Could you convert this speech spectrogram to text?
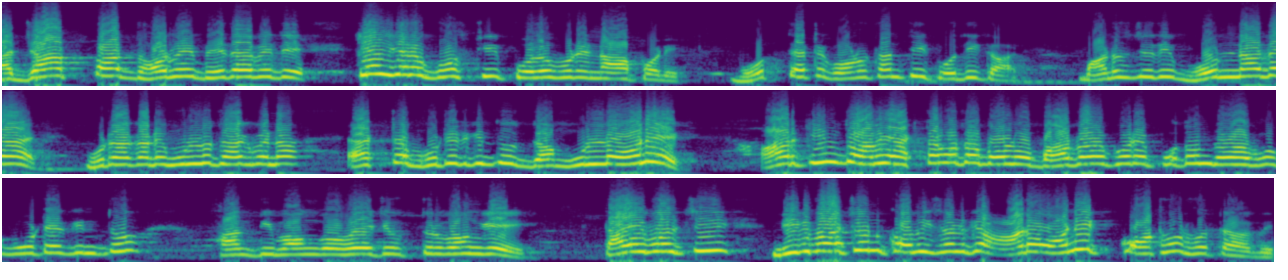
আর জাত, পাত, ধর্মের ভেদাভেদে কেউ যেন গোষ্ঠীর প্রলোভনে না পড়ে। ভোট তো একটা গণতান্ত্রিক অধিকার মানুষ যদি ভোট না দেয়, ভোটার কার্ডে মূল্য থাকবে না। একটা ভোটের কিন্তু মূল্য অনেক। আর কিন্তু আমি একটা কথা বলব, বারবার করে প্রথম দফা ভোটে কিন্তু শান্তিভঙ্গ হয়েছে উত্তরবঙ্গে। তাই বলছি, নির্বাচন কমিশনকে আরও অনেক কঠোর হতে হবে।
